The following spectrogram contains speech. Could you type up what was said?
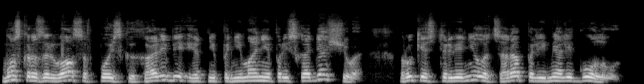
Мозг разрывался в поисках алиби, и от непонимания происходящего руки остервенело царапали и мяли голову,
